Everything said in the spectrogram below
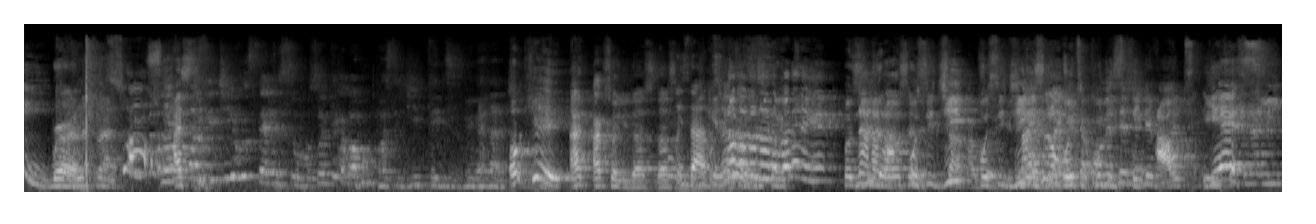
Z. Bruh. Understand? So, I see. Posty G, who said it so? So think about who Posty G thinks is bigger than Okay, ac- actually, that's that's. Who a is good that? point. Okay, No, no, no, no, no, but then again, Pussy no, G no, the no. one said Pussy it. G, I'm Pussy sorry. G I is feel not like going it's to a put this conversation thing that out. Yes, internally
